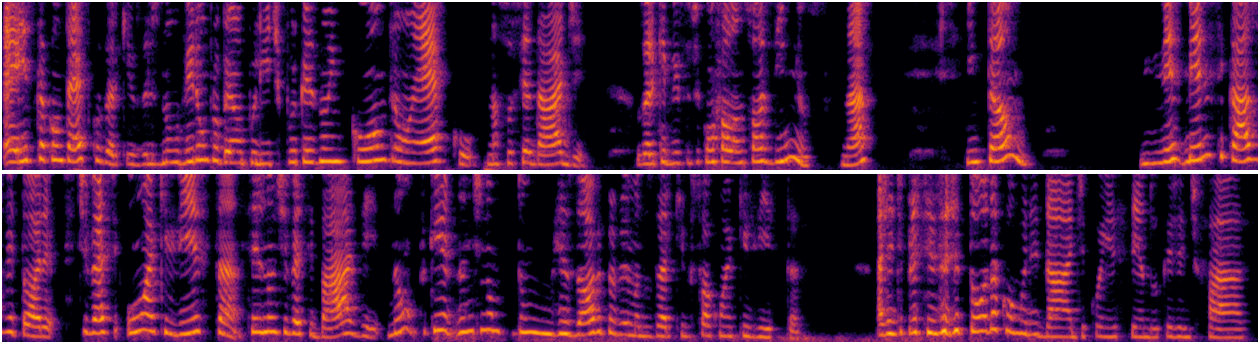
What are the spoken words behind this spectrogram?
É isso que acontece com os arquivos. Eles não viram um problema político porque eles não encontram eco na sociedade. os arquivistas ficam falando sozinhos, né? Então, nesse caso, Vitória, se tivesse um arquivista, se ele não tivesse base, não, porque a gente não, não resolve o problema dos arquivos só com arquivistas. A gente precisa de toda a comunidade conhecendo o que a gente faz.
